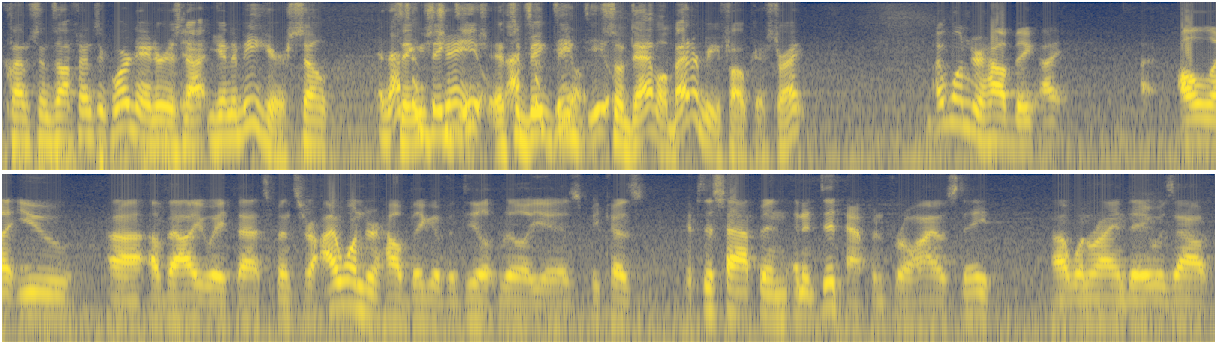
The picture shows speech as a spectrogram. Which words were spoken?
Clemson's offensive coordinator, is not going to be here. So And that's a things big change. deal. It's That's a a big big deal. deal. So Dabo better be focused, right? I wonder how big. I, I'll let you uh, evaluate that, Spencer. I wonder how big of a deal it really is because if this happened, and it did happen for Ohio State uh, when Ryan Day was out,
